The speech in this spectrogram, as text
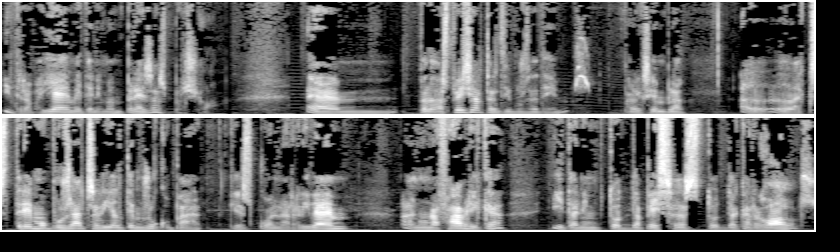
I treballem i tenim empreses per això. Um, però després hi ha altres tipus de temps. Per exemple, l'extrem oposat seria el temps ocupat, que és quan arribem en una fàbrica i tenim tot de peces, tot de cargols,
